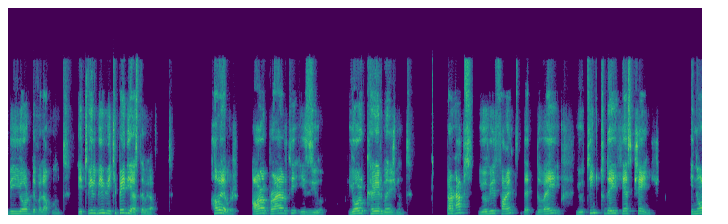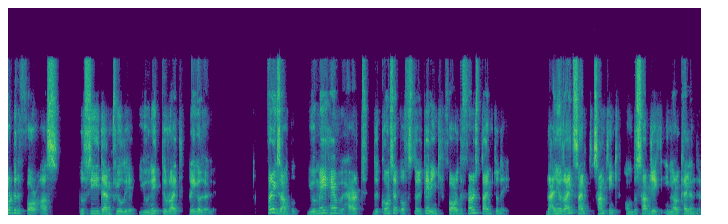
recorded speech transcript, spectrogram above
be your development. It will be Wikipedia's development. However, our priority is you, your career management. Perhaps you will find that the way you think today has changed. In order for us to see them fully, you need to write regularly. For example, you may have heard the concept of storytelling for the first time today. When you write some, something on the subject in your calendar,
